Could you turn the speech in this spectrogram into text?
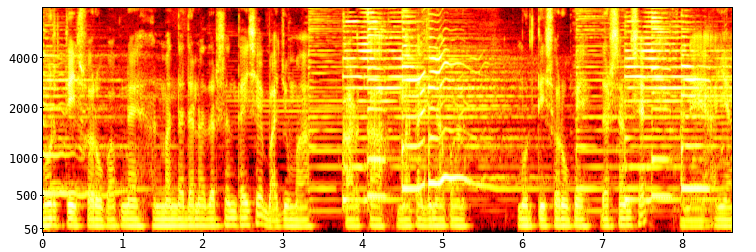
મૂર્તિ સ્વરૂપ આપને હનુમાન દાદાના દર્શન થાય છે. બાજુમાં કાળકા માતાજીના પણ મૂર્તિ સ્વરૂપે દર્શન છે. અને અહીંયા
